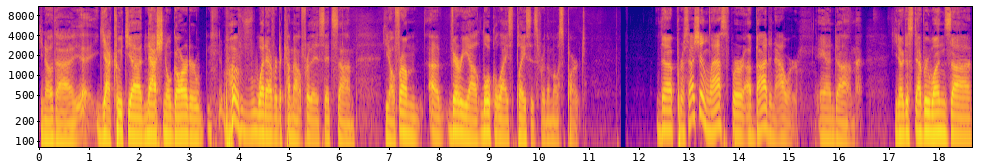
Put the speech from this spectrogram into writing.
you know the uh, Yakutia National Guard or whatever to come out for this. It's um, you know from uh, very uh, localized places for the most part. The procession lasts for about an hour and um, you know just everyone's uh,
